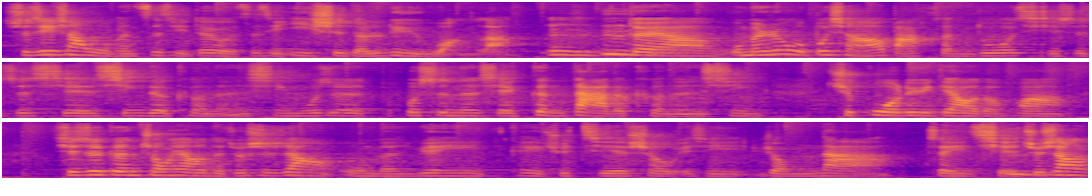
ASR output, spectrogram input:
实际上我们自己都有自己意识的滤网啦。嗯嗯，对啊，我们如果不想要把很多其实这些新的可能性，或是或是那些更大的可能性去过滤掉的话，其实更重要的就是让我们愿意可以去接受以及容纳这一切。就像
